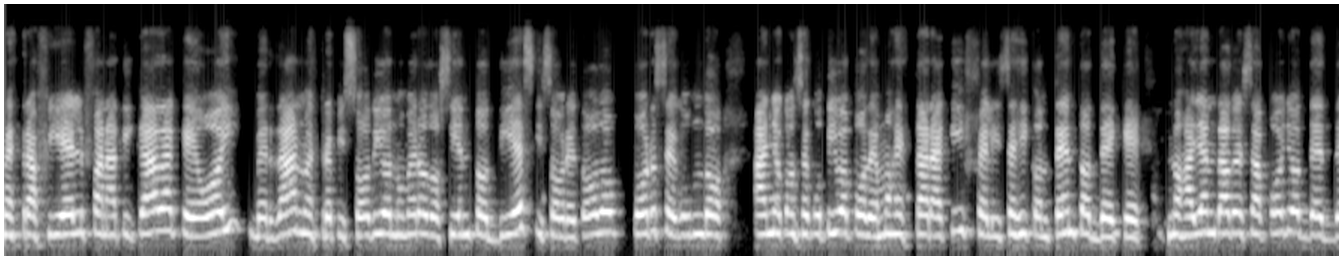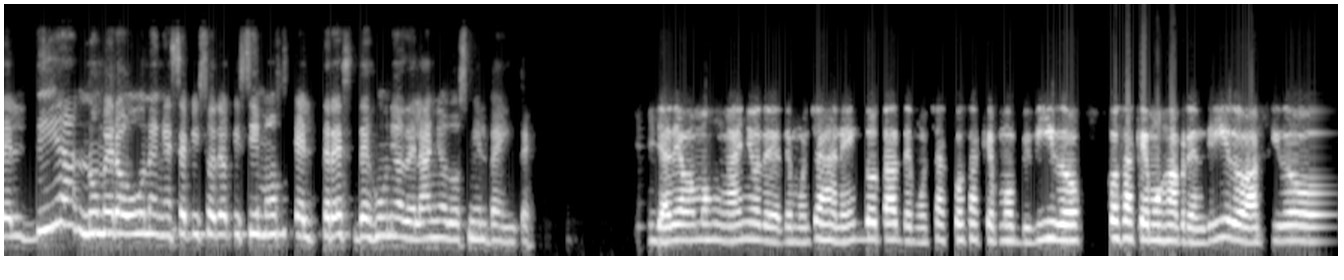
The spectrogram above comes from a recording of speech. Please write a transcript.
nuestra fiel fanaticada que hoy, ¿verdad? Nuestro episodio número 210 y sobre todo por segundo año consecutivo podemos estar aquí felices y contentos de que nos hayan dado ese apoyo desde el día número uno en ese episodio que hicimos el 3 de junio del año 2020. Y ya llevamos un año de, de muchas anécdotas, de muchas cosas que hemos vivido, cosas que hemos aprendido. Ha sido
